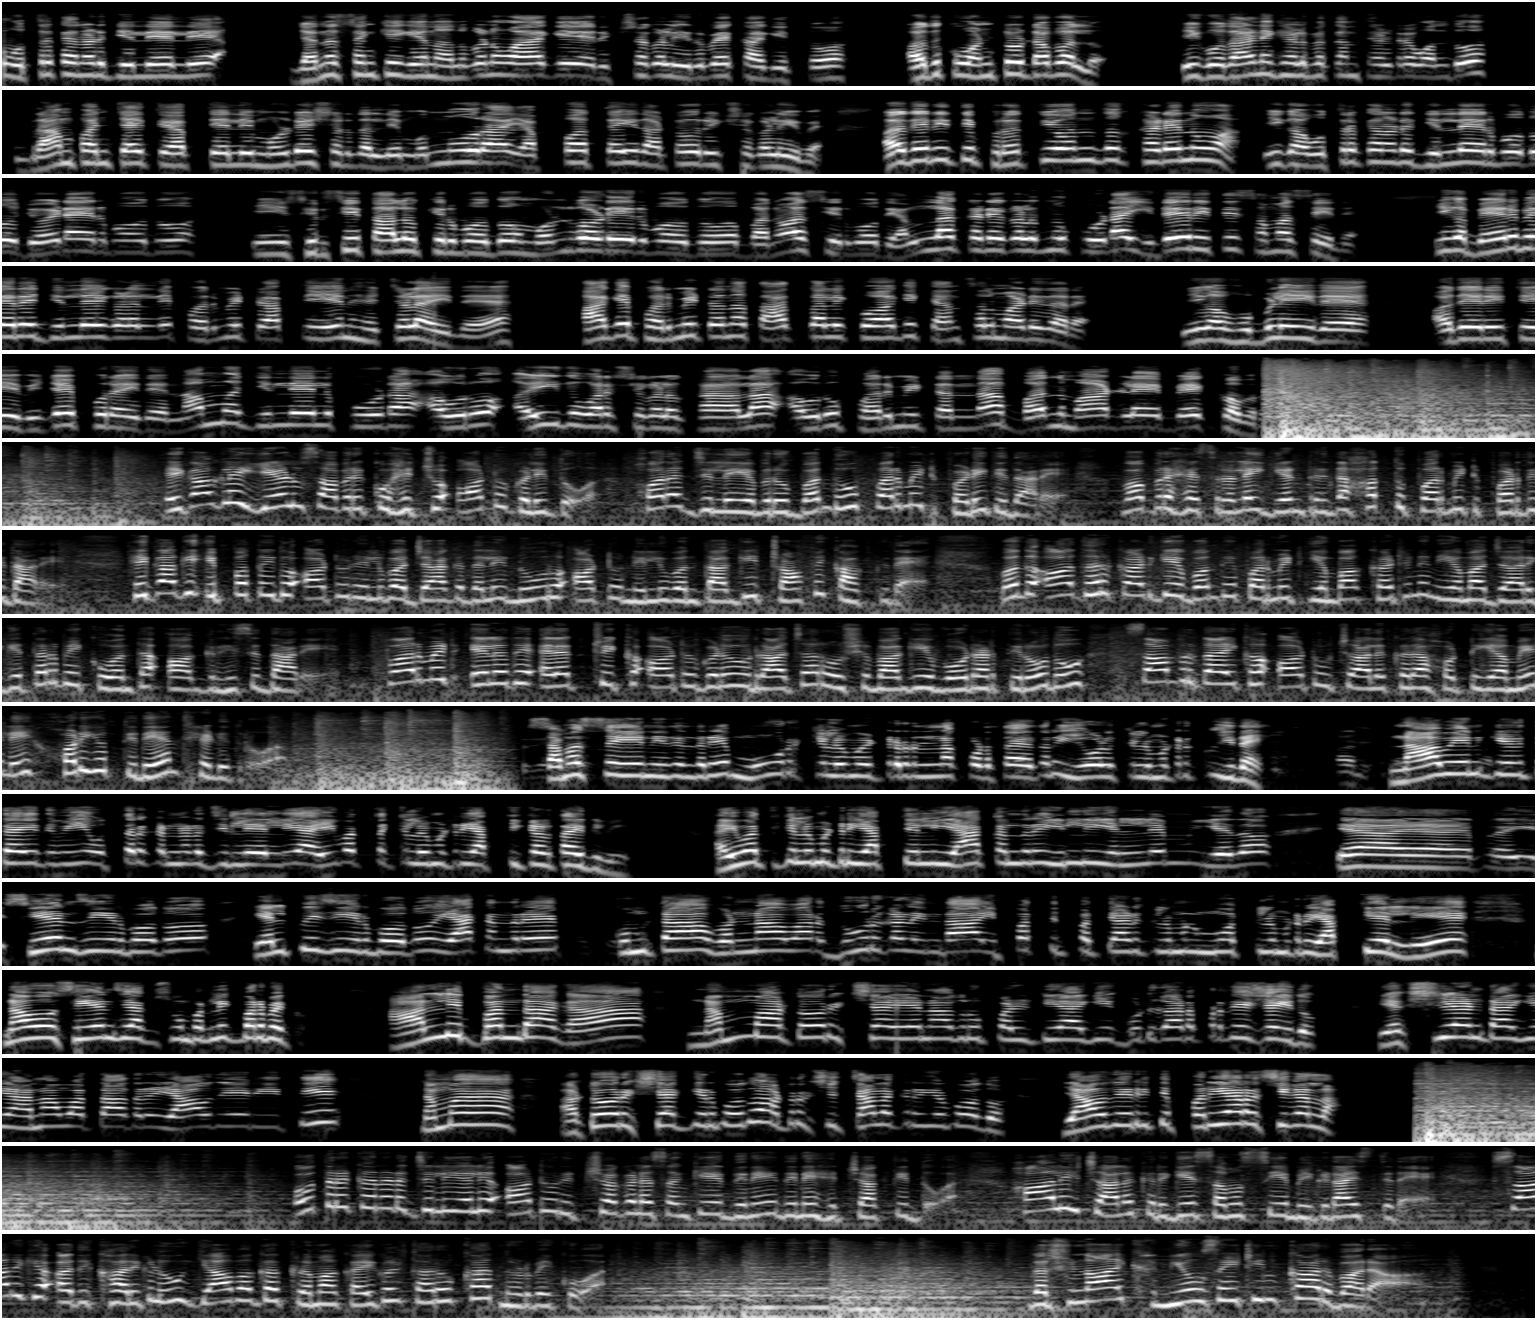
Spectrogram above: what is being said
ಉತ್ತರ ಕನ್ನಡ ಜಿಲ್ಲೆಯಲ್ಲಿ ಜನಸಂಖ್ಯೆಗೆ ಏನು ಅನುಗುಣವಾಗಿ ರಿಕ್ಷಾಗಳು ಇರಬೇಕಾಗಿತ್ತು, ಅದಕ್ಕೂ ಒನ್ ಟು ಡಬಲ್ ಈಗ ಉದಾಹರಣೆಗೆ ಹೇಳ್ಬೇಕಂತ ಹೇಳಿದ್ರೆ ಒಂದು ಗ್ರಾಮ ಪಂಚಾಯತ್ ವ್ಯಾಪ್ತಿಯಲ್ಲಿ ಮುರುಡೇಶ್ವರದಲ್ಲಿ ಮುನ್ನೂರ ಎಪ್ಪತ್ತೈದು ಆಟೋ ರಿಕ್ಷಾಗಳು ಇವೆ. ಅದೇ ರೀತಿ ಪ್ರತಿಯೊಂದು ಕಡೆನೂ ಈಗ ಉತ್ತರ ಕನ್ನಡ ಜಿಲ್ಲೆ ಇರ್ಬೋದು, ಜೋಯ್ಡಾ ಇರ್ಬೋದು, ಈ ಸಿರ್ಸಿ ತಾಲೂಕ್ ಇರ್ಬೋದು ಮುಂಡಗೋಡಿ ಇರ್ಬೋದು, ಬನವಾಸಿ ಇರ್ಬೋದು, ಎಲ್ಲಾ ಕಡೆಗಳನ್ನು ಕೂಡ ಇದೇ ರೀತಿ ಸಮಸ್ಯೆ ಇದೆ. ಈಗ ಬೇರೆ ಬೇರೆ ಜಿಲ್ಲೆಗಳಲ್ಲಿ ಪರ್ಮಿಟ್ ವ್ಯಾಪ್ತಿ ಏನ್ ಹೆಚ್ಚಳ ಇದೆ, ಹಾಗೆ ಪರ್ಮಿಟ್ ಅನ್ನ ತಾತ್ಕಾಲಿಕವಾಗಿ ಕ್ಯಾನ್ಸಲ್ ಮಾಡಿದ್ದಾರೆ. ಈಗ ಹುಬ್ಳಿ ಇದೆ ಅದೇ ರೀತಿ ವಿಜಯಪುರ ಇದೆ. ನಮ್ಮ ಜಿಲ್ಲೆಯಲ್ಲೂ ಕೂಡ ಅವರು ಐದು ವರ್ಷಗಳ ಕಾಲ ಅವರು ಪರ್ಮಿಟ್ ಅನ್ನ ಬಂದ್ ಮಾಡ್ಲೇಬೇಕು ಅವರು ಈಗಾಗಲೇ ಏಳು ಸಾವಿರಕ್ಕೂ ಹೆಚ್ಚು ಆಟೋಗಳಿದ್ದು ಹೊರ ಜಿಲ್ಲೆಯವರು ಬಂದು ಪರ್ಮಿಟ್ ಪಡೆದಿದ್ದಾರೆ. ಒಬ್ಬರ ಹೆಸರಲ್ಲೇ ಎಂಟರಿಂದ ಹತ್ತು ಪರ್ಮಿಟ್ ಪಡೆದಿದ್ದಾರೆ. ಹೀಗಾಗಿ ಇಪ್ಪತ್ತೈದು ಆಟೋ ನಿಲ್ಲುವ ಜಾಗದಲ್ಲಿ ನೂರು ಆಟೋ ನಿಲ್ಲುವಂತಾಗಿ ಟ್ರಾಫಿಕ್ ಆಗ್ತಿದೆ. ಒಂದು ಆಧಾರ್ ಕಾರ್ಡ್ಗೆ ಒಂದೇ ಪರ್ಮಿಟ್ ಎಂಬ ಕಠಿಣ ನಿಯಮ ಜಾರಿಗೆ ತರಬೇಕು ಅಂತ ಆಗ್ರಹಿಸಿದ್ದಾರೆ. ಪರ್ಮಿಟ್ ಇಲ್ಲದೆ ಎಲೆಕ್ಟ್ರಿಕ್ ಆಟೋಗಳು ರಾಜಾರೋಷವಾಗಿ ಓಡಾಡ್ತಿರೋದು ಸಾಂಪ್ರದಾಯಿಕ ಆಟೋ ಚಾಲಕರ ಹೊಟ್ಟೆಯ ಮೇಲೆ ಹೊಡೆಯುತ್ತಿದೆ ಅಂತ ಹೇಳಿದರು. ಸಮಸ್ಯೆ ಏನಿದೆ ಅಂದ್ರೆ ಮೂರು ಕಿಲೋಮೀಟರ್ ಕೊಡ್ತಾ ಇದ್ದಾರೆ, ಏಳು ಕಿಲೋಮೀಟರ್ ಇದೆ. ನಾವೇನ್ ಕೇಳ್ತಾ ಇದೀವಿ, ಉತ್ತರ ಕನ್ನಡ ಜಿಲ್ಲೆಯಲ್ಲಿ ಐವತ್ತು ಕಿಲೋಮೀಟರ್ ವ್ಯಾಪ್ತಿ ಕೇಳ್ತಾ ಇದೀವಿ. ಐವತ್ತು ಕಿಲೋಮೀಟರ್ ವ್ಯಾಪ್ತಿಯಲ್ಲಿ ಯಾಕಂದ್ರೆ ಇಲ್ಲಿ ಎಲ್ ಎಂ ಏನೋ ಸಿ ಎನ್ ಸಿ ಇರ್ಬೋದು, ಎಲ್ ಪಿ ಜಿ ಇರ್ಬೋದು, ಯಾಕಂದ್ರೆ ಕುಮಟಾ, ಹೊನ್ನಾವರ್ ದೂರಗಳಿಂದ ಇಪ್ಪತ್ತು ಇಪ್ಪತ್ತೆರಡು ಕಿಲೋಮೀಟರ್, ಮೂವತ್ತು ಕಿಲೋಮೀಟರ್ ವ್ಯಾಪ್ತಿಯಲ್ಲಿ ನಾವು ಸಿ ಎನ್ ಸಿ ಹಾಕ್ಸ್ಕೊಂಡ್ ಬರ್ಲಿಕ್ಕೆ ಬರ್ಬೇಕು. ಅಲ್ಲಿ ಬಂದಾಗ ನಮ್ಮ ಆಟೋ ರಿಕ್ಷಾ ಏನಾದ್ರೂ ಪಲ್ಟಿಯಾಗಿ ಗುಡ್ಗಾಡ ಪ್ರದೇಶ ಇದು. ಎಕ್ಸಿಡೆಂಟ್ ಆಗಿ ಅನಾಹುತ ಆದರೆ ಯಾವುದೇ ರೀತಿ ನಮ್ಮ ಆಟೋ ರಿಕ್ಷಾಕ್ಕಿರ್ಬೋದು ಆಟೋ ರಿಕ್ಷಾ ಚಾಲಕರಿಗಿರ್ಬೋದು, ಯಾವುದೇ ರೀತಿ ಪರಿಹಾರ ಸಿಗಲ್ಲ. ಉತ್ತರ ಕನ್ನಡ ಜಿಲ್ಲೆಯಲ್ಲಿ ಆಟೋ ರಿಕ್ಷಾಗಳ ಸಂಖ್ಯೆ ದಿನೇ ದಿನೇ ಹೆಚ್ಚಾಗ್ತಿದ್ದು. ಹಾಲಿ ಚಾಲಕರಿಗೆ ಸಮಸ್ಯೆ ಬಿಗಡಾಯಿಸ್ತಿದೆ. ಸಾರಿಗೆ ಅಧಿಕಾರಿಗಳು ಯಾವಾಗ ಕ್ರಮ ಕೈಗೊಳ್ತಾರೋ ಕಾದ್ ನೋಡಬೇಕು. Darshan Naik news eighteen Karwar.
